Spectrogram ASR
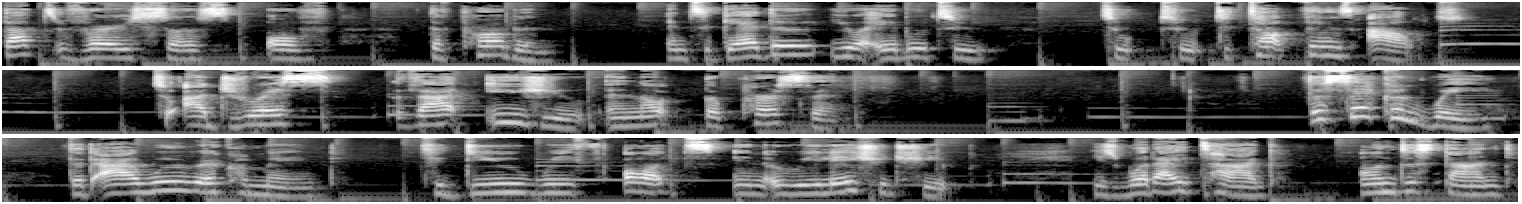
that very source of the problem. And together you are able to to to, to talk things out to address that issue and not the person. The second way that i will recommend to deal with odds in a relationship is what i tag understand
